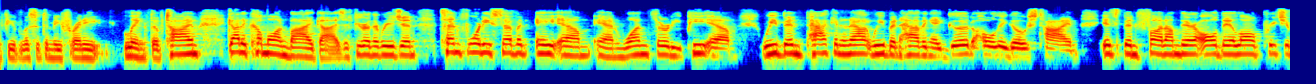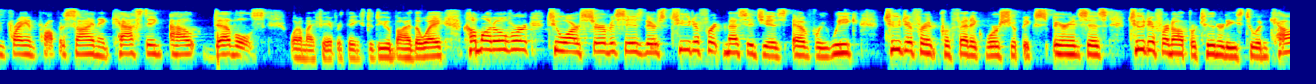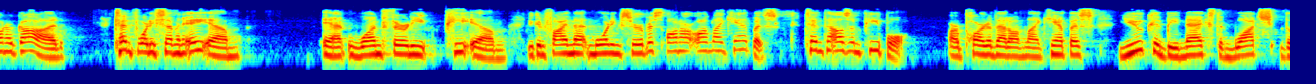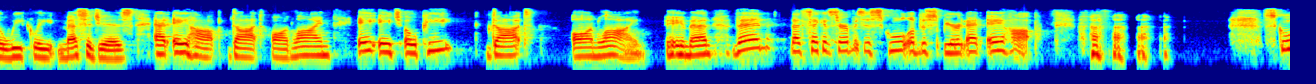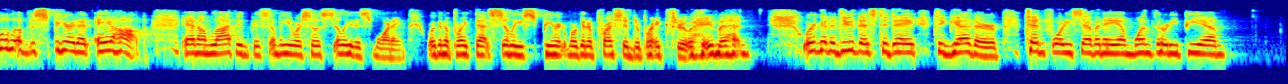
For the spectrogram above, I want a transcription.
if you've listened to me for any length of time. Got to come on by, guys. If you're in the region, 1047 a.m. and 1.30 p.m. We've been packing it out. We've been having a good Holy Ghost time. It's been fun. I'm there all day long preaching, praying, prophesying, and casting out devils. One of my favorite things to do, by the way. Come on over to our services. There's two different messages every week, two different prophetic worship experiences, two different opportunities to encounter God 1047 a.m at 1.30 p.m. You can find that morning service on our online campus. 10,000 people are part of that online campus. You could be next and watch the weekly messages at ahop.online, A-H-O-P dot online. Amen. Then that second service is School of the Spirit at AHOP. School of the Spirit at AHOP. And I'm laughing because some of you are so silly this morning. We're going to break that silly spirit. We're going to press into breakthrough. Amen. We're going to do this today together, 1047 a.m., 1.30 p.m.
